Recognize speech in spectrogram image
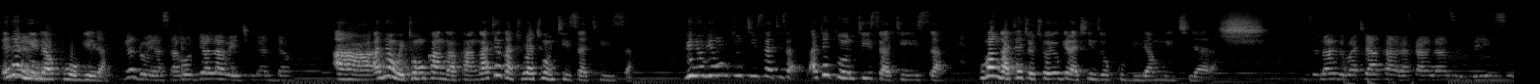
Era ngenda kwogera. Genda oyasame ojja laba ekinaddamu Ah, nawe tonkangakanga ate kati lwaki ontiisatiisa bino byemututiisatiisa ate tontiisatiisa kubanga ate ekyo kyoyogera kiyinza okukuviiramu ekirala. Nze nange bakyakangakanga nze deizi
